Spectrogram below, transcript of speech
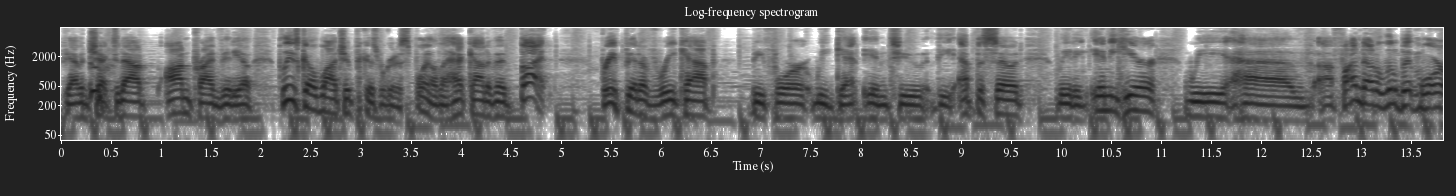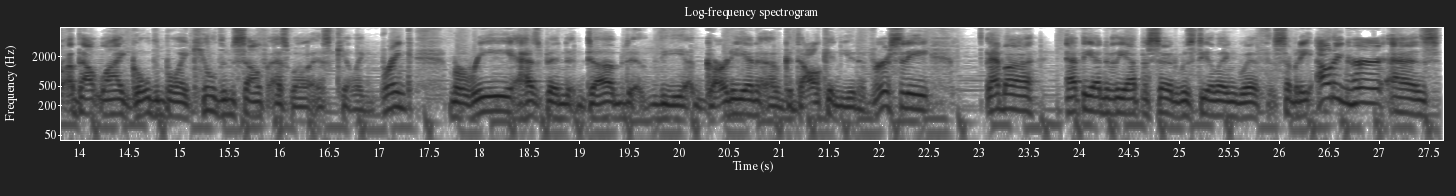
If you haven't checked it out on Prime Video, please go watch it because we're going to spoil the heck out of it. But brief bit of recap before we get into the episode. Leading in here, we have uh, found out a little bit more about why Golden Boy killed himself as well as killing Brink. Marie has been dubbed the guardian of Godolkin University. Emma, at the end of the episode, was dealing with somebody outing her as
